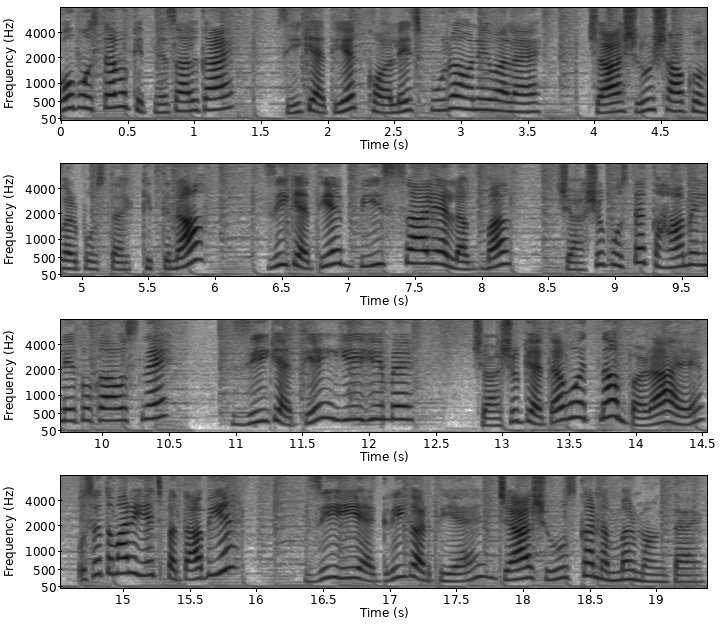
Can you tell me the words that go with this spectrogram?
वो पूछता है, वो कितने साल का है? जी कहती है, कॉलेज पूरा होने वाला है। चाशु शौक होकर पूछता है, कितना? जी कहती है, बीस साल या लगभग। चाशु पूछता है, कहाँ मिलने को कहा उसने? जी कहती है, ये ही मैं। चाशु कहता है, वो इतना बड़ा है, उसे तुम्हारी एज पता भी है? जी एग्री करती है, जाशु उसका नंबर माँगता है।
